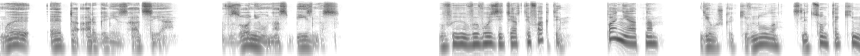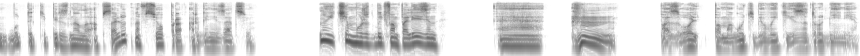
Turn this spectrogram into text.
«Мы — это организация. В зоне у нас бизнес». «Вы вывозите артефакты?» «Понятно». Девушка кивнула с лицом таким, будто теперь знала абсолютно все про организацию. «Ну и чем может быть вам полезен...» э -э «Позволь, помогу тебе выйти из затруднения.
